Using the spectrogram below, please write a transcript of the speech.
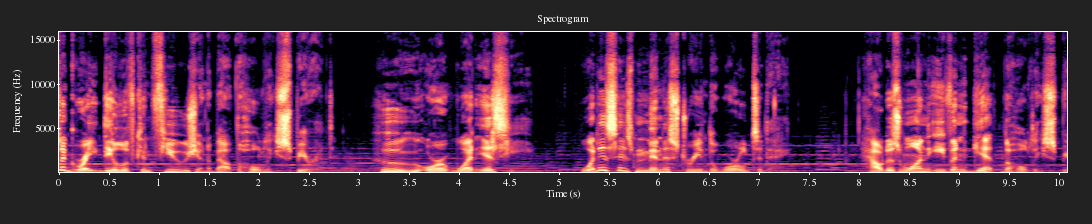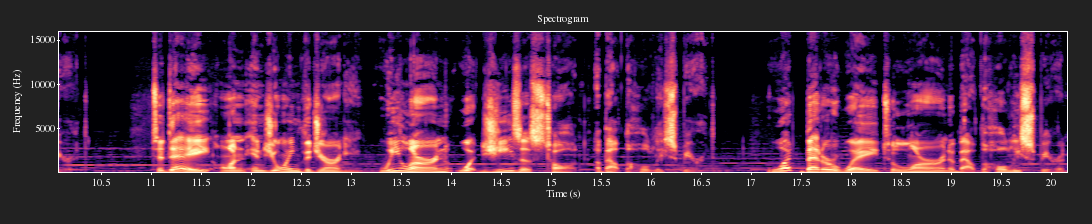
There's a great deal of confusion about the Holy Spirit. Who or what is He? What is His ministry in the world today? How does one even get the Holy Spirit? Today, on Enjoying the Journey, we learn what Jesus taught about the Holy Spirit. What better way to learn about the Holy Spirit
